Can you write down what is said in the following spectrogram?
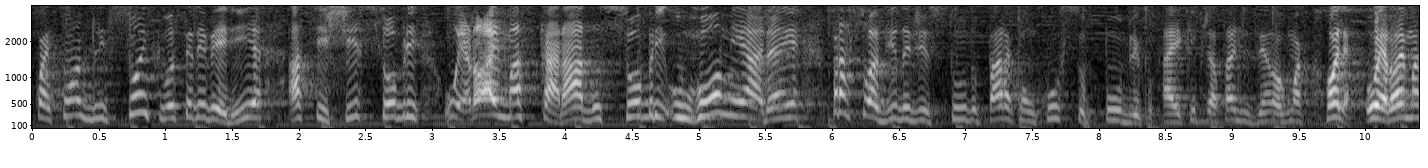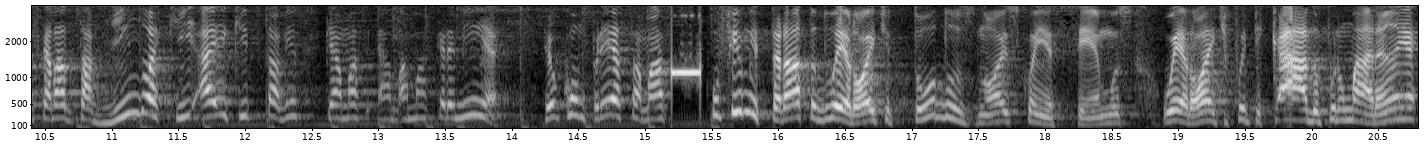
quais são as lições que você deveria assistir sobre o herói mascarado, sobre o Homem-Aranha para sua vida de estudo, para concurso público. A equipe já está dizendo alguma coisa. Olha, o herói mascarado está vindo aqui, a equipe está vindo, que a, máscara, a máscara é minha. Eu comprei essa máscara. O filme trata do herói que todos nós conhecemos, o herói que foi picado por uma aranha,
